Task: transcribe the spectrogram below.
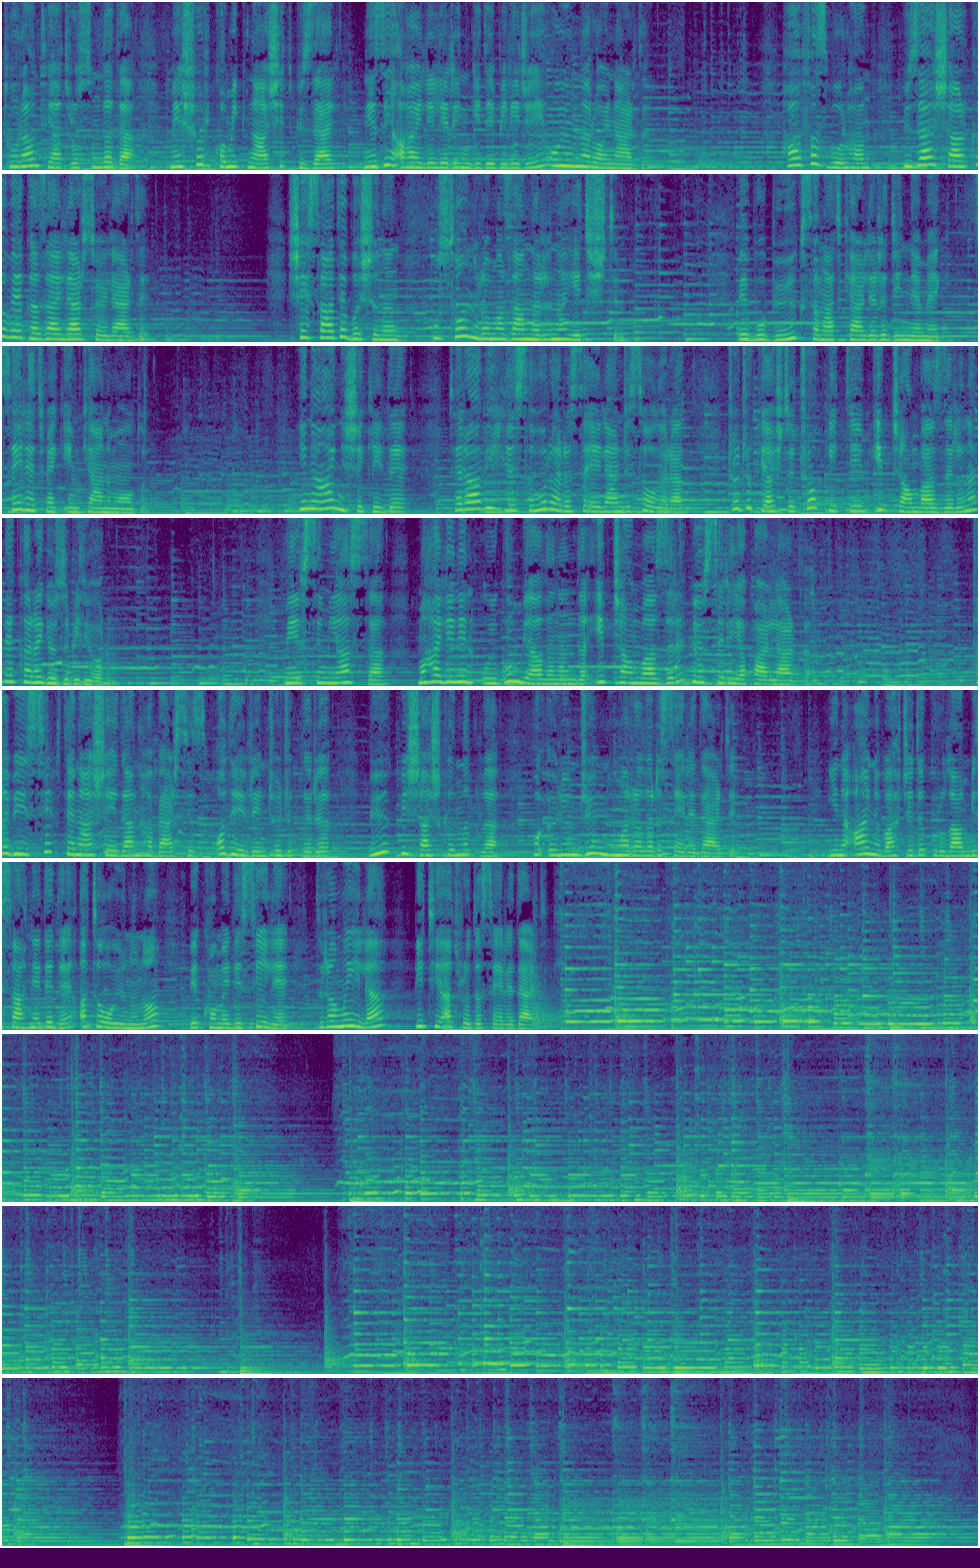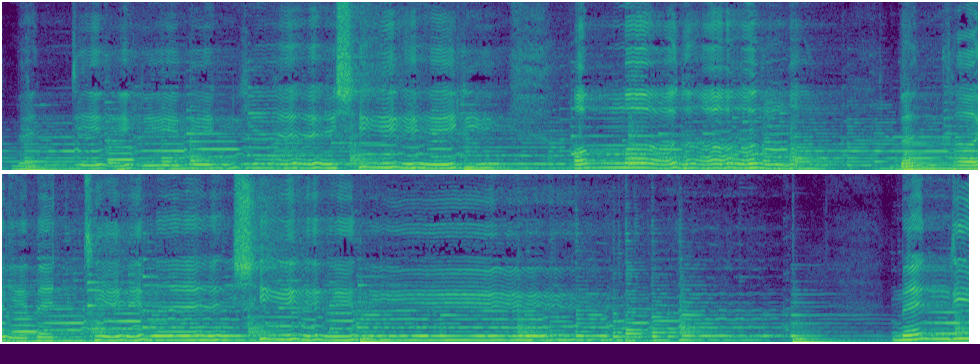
Turan Tiyatrosu'nda da meşhur komik Naşit Güzel, nezi ailelerin gidebileceği oyunlar oynardı. Hafız Burhan güzel şarkı ve gazeller söylerdi. Şehzade başının bu son Ramazanlarına yetiştim. Ve bu büyük sanatkarları dinlemek, seyretmek imkanım oldu. Yine aynı şekilde teravih ile sahur arası eğlencesi olarak çocuk yaşta çok gittiğim ip cambazlarını ve karagözü biliyorum. Mevsim yazsa mahallenin uygun bir alanında ip cambazları gösteri yaparlardı. Tabii sirk denen şeyden habersiz o devrin çocukları büyük bir şaşkınlıkla bu ölümcül numaraları seyrederdi. Yine aynı bahçede kurulan bir sahnede de ata oyununu ve komedisiyle, dramıyla bir tiyatroda seyrederdik. mending.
